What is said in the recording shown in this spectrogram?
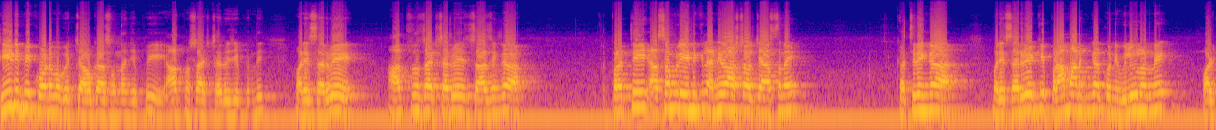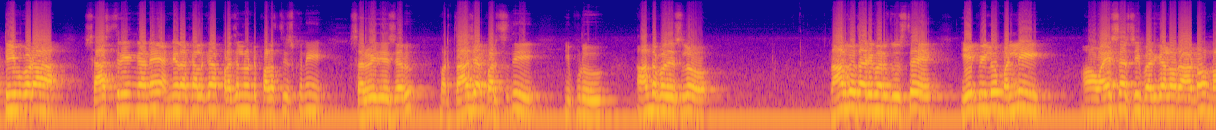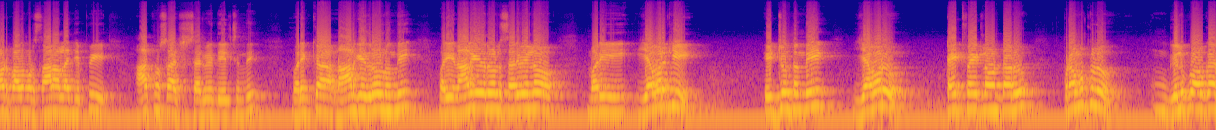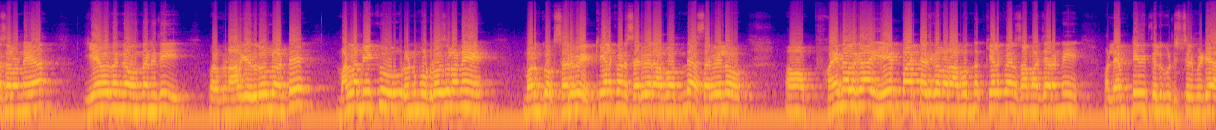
టీడీపీ కూటమికి వచ్చే అవకాశం ఉందని చెప్పి ఆత్మసాక్షి సర్వే చెప్పింది. మరి సర్వే ఆత్మసాక్షి సర్వే సహజంగా ప్రతి అసెంబ్లీ ఎన్నికలు అన్ని రాష్ట్రాలు చేస్తున్నాయి. ఖచ్చితంగా మరి సర్వేకి ప్రామాణికంగా కొన్ని విలువలు ఉన్నాయి. వాళ్ళ టీం కూడా శాస్త్రీయంగానే అన్ని రకాలుగా ప్రజల నుండి పలస తీసుకుని సర్వే చేశారు. మరి తాజా పరిస్థితి ఇప్పుడు ఆంధ్రప్రదేశ్లో నాలుగో తారీఖు వరకు చూస్తే ఏపీలో మళ్ళీ వైఎస్ఆర్సీపీ అధికారంలో రావడం నూట పదమూడు స్థానాలు అని చెప్పి ఆత్మసాక్షి సర్వే తేల్చింది. మరి ఇంకా నాలుగైదు రోజులు ఉంది. మరి ఈ నాలుగైదు రోజుల సర్వేలో మరి ఎవరికి ఎడ్జ్ ఉంటుంది? ఎవరు టైట్ ఫైట్లో ఉంటారు? ప్రముఖులు గెలుపు అవకాశాలు ఉన్నాయా? ఏ విధంగా ఉందనేది మరొక నాలుగైదు రోజులు అంటే మళ్ళీ మీకు రెండు మూడు రోజుల్లోనే మరొక సర్వే కీలకమైన సర్వే రాబోతుంది. ఆ సర్వేలో ఫైనల్గా ఏ పార్టీ అధికారంలో రాబోతుందో కీలకమైన సమాచారాన్ని మళ్ళీ ఎంటీవీ తెలుగు డిజిటల్ మీడియా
